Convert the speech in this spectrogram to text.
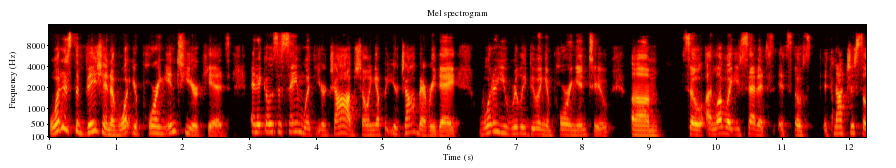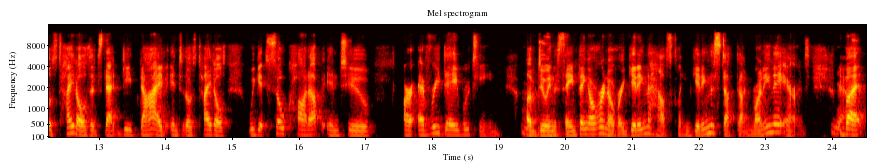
What is the vision of what you're pouring into your kids? And it goes the same with your job, showing up at your job every day. What are you really doing and pouring into? Um, so I love what you said. It's it's those. It's not just those titles. It's that deep dive into those titles. We get so caught up into our everyday routine of doing the mm-hmm. same thing over and over, getting the house clean, getting the stuff done, running the errands. Yeah. But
